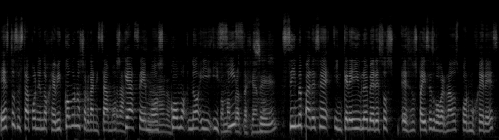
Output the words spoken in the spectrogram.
esto se está poniendo heavy, ¿cómo nos organizamos? ¿Verdad? ¿Qué hacemos? Claro. ¿Cómo? No, y, y ¿Cómo sí, protegemos? Sí. sí me parece increíble ver esos, esos países gobernados por mujeres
